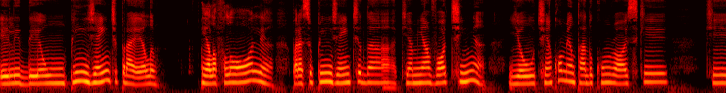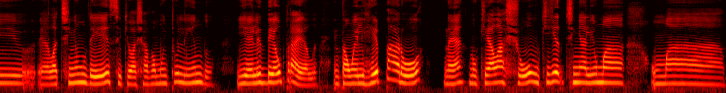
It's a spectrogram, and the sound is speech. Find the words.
ele deu um pingente para ela. E ela falou: "Olha, parece o pingente da que a minha avó tinha". E eu tinha comentado com o Ross que que ela tinha um desse que eu achava muito lindo e ele deu para ela. Então ele reparou né? No que ela achou, o que tinha ali uma, uma,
